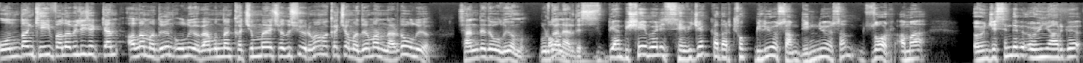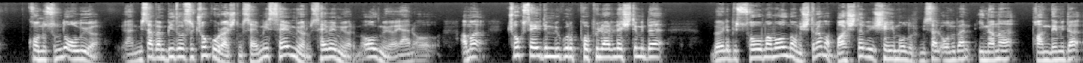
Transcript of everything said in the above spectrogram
ondan keyif alabilecekken alamadığın oluyor. Ben bundan kaçınmaya çalışıyorum ama kaçamadığım anlarda oluyor. Sende de oluyor mu? Burada ama neredesin? Yani bir şey böyle sevecek kadar çok biliyorsam, dinliyorsam zor ama öncesinde bir ön yargı konusunda oluyor. Yani mesela ben Beatles'ı çok uğraştım sevmeyi. Sevmiyorum, sevemiyorum. Olmuyor yani o ama çok sevdiğim bir grup popülerleşti mi de böyle bir soğumam olmamıştır ama başta bir şeyim olur. Misal onu ben inana pandemide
